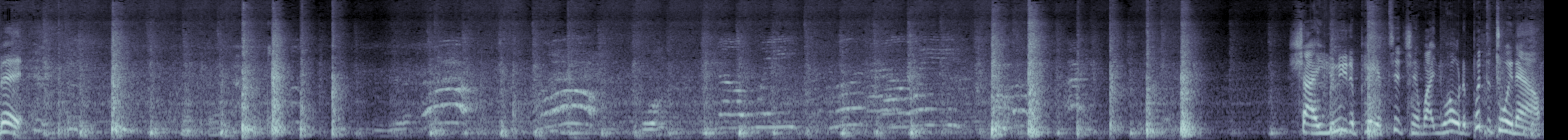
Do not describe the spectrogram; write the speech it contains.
Bet. Shy, you need to pay attention while you hold it. Put the toy down.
